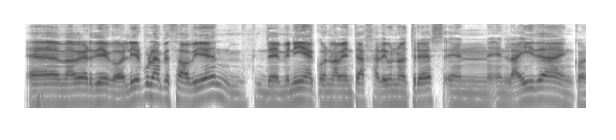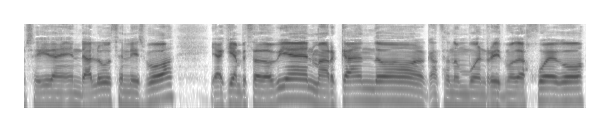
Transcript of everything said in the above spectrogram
Eh, a ver, Diego, el Liverpool ha empezado bien, venía con la ventaja de 1-3 en, la ida, en conseguida en Daluz, en Lisboa, y aquí ha empezado bien, marcando, alcanzando un buen ritmo de juego,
